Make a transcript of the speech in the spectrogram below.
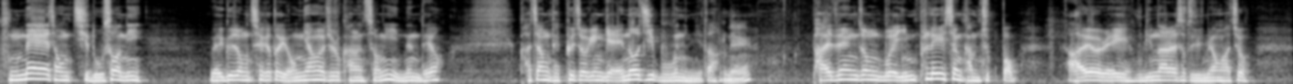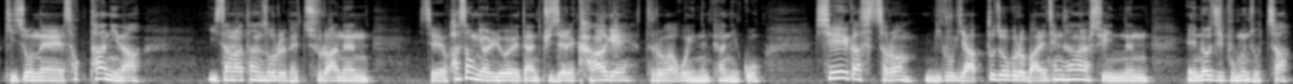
국내 정치 노선이 외교 정책에도 영향을 줄 가능성이 있는데요. 가장 대표적인 게 에너지 부분입니다. 네. 바이든 행정부의 인플레이션 감축법 IRA 우리나라에서도 유명하죠. 기존의 석탄이나 이산화탄소를 배출하는 이제 화석 연료에 대한 규제를 강하게 들어가고 있는 편이고 시일가스처럼 미국이 압도적으로 많이 생산할 수 있는 에너지 부분조차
